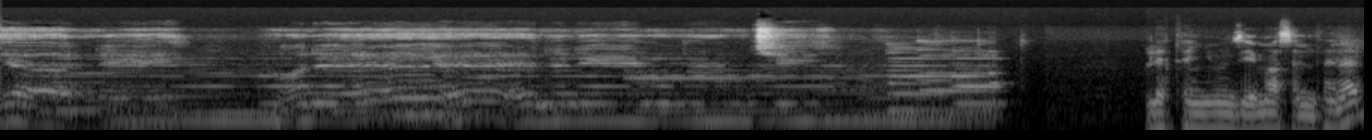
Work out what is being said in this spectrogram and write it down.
ያኔ ሆነን አንቺ ሁለተኛውን ዜማ ሰምተናል።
